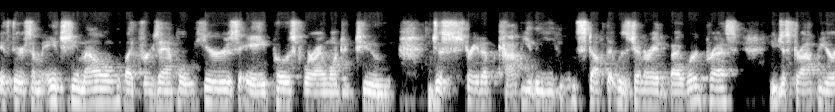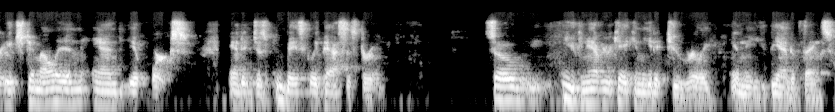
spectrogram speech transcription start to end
if there's some HTML, like for example, here's a post where I wanted to just straight up copy the stuff that was generated by WordPress, you just drop your HTML in and it works. And it just basically passes through. So you can have your cake and eat it too, really, in the, the end of things.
